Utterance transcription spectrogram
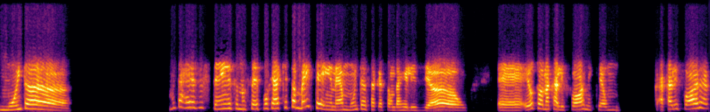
muita muita resistência, não sei, porque aqui também tem, né, muita essa questão da religião. É, eu tô na Califórnia, que é um... A Califórnia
